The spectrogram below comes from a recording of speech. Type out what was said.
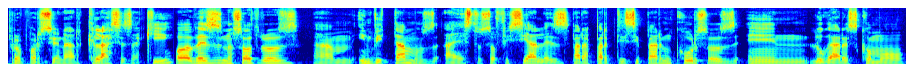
proporcionar clases aquí. O a veces nosotros invitamos a estos oficiales para participar en cursos en lugares como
